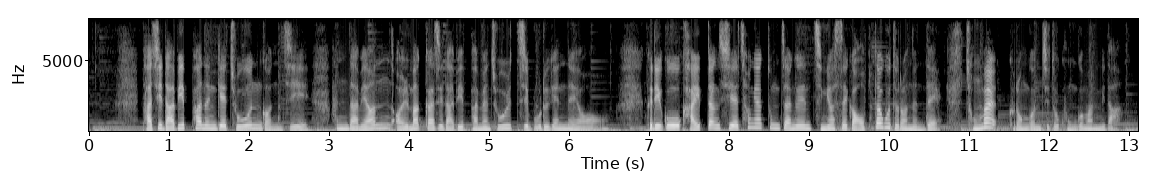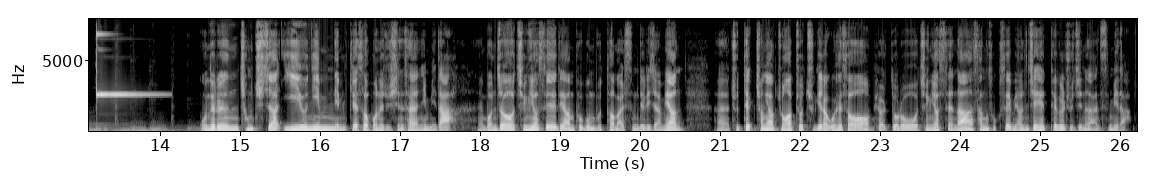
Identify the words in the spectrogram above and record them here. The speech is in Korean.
다시 납입하는 게 좋은 건지 한다면 얼마까지 납입하면 좋을지 모르겠네요. 그리고 가입 당시에 청약 통장은 증여세가 없다고 들었는데 정말 그런 건지도 궁금합니다. 오늘은 청취자 이유님 님께서 보내주신 사연입니다. 먼저 증여세에 대한 부분부터 말씀드리자면 주택청약 종합저축이라고 해서 별도로 증여세나 상속세 면제 혜택을 주지는 않습니다.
